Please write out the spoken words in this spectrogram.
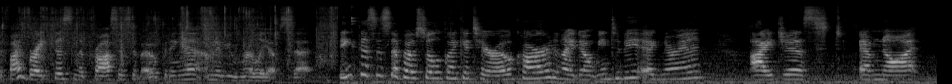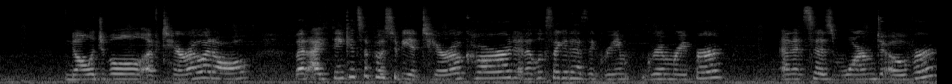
If I break this in the process of opening it, I'm going to be really upset. I think this is supposed to look like a tarot card, and I don't mean to be ignorant. I just am not knowledgeable of tarot at all, but I think it's supposed to be a tarot card, and it looks like it has the Grim, Grim Reaper, and it says warmed over,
